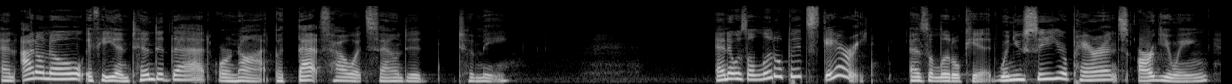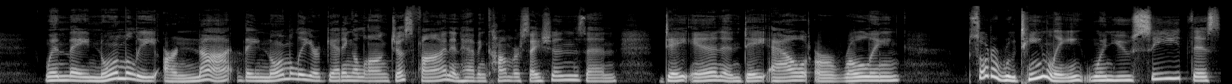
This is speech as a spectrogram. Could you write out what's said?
And I don't know if he intended that or not, but that's how it sounded to me. And it was a little bit scary as a little kid. When you see your parents arguing when they normally are not, they normally are getting along just fine and having conversations and day in and day out or rolling sort of routinely when you see this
